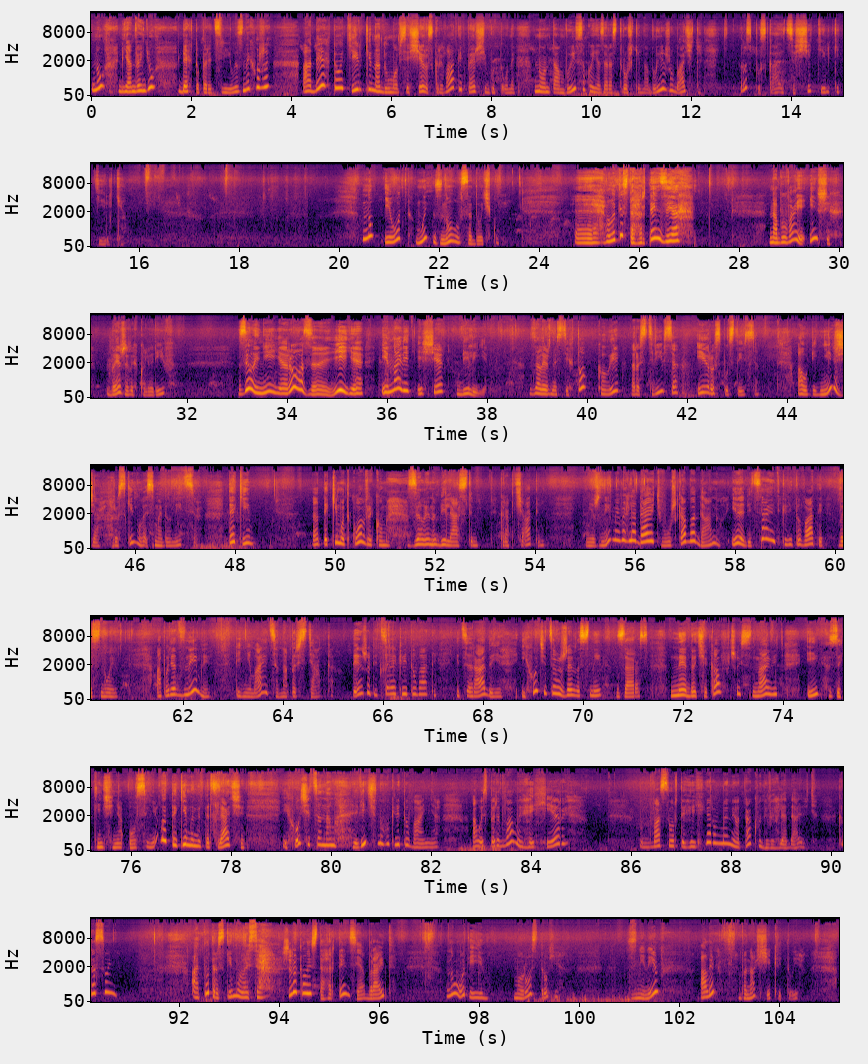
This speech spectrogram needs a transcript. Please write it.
Ну, б'янвеню, дехто перецвів з них уже, а дехто тільки надумався ще розкривати перші бутони. Ну, он там високо, я зараз трошки наближу, бачите, розпускаються ще тільки-тільки. Ну, і от ми знову в садочку. Е, волотиста гортензія набуває інших бежевих кольорів. Зеленіє, розовіє і навіть іще біліє. В залежності хто коли розцвівся і розпустився. А у підніжжя розкинулась медуниця. Таким, от таким от ковриком зелено-білястим, крапчатим. Між ними виглядають вушка бадану і обіцяють квітувати весною. А поряд з ними піднімається наперстянка. теж обіцяє квітувати. І це радує. І хочеться вже весни зараз, не дочекавшись навіть і закінчення осені. От такі ми нетерплячі. І хочеться нам вічного квітування. А ось перед вами гейхери. От два сорти гейхеру в мене, отак вони виглядають. Красуні. А тут розкинулася широколиста гортензія Брайт. Ну, от її мороз трохи змінив, але вона ще квітує.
